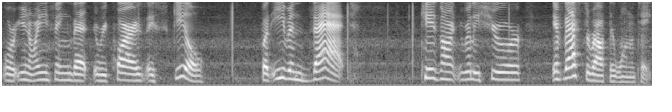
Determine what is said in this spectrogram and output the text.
or, you know, anything that requires a skill. But even that, kids aren't really sure if that's the route they want to take.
